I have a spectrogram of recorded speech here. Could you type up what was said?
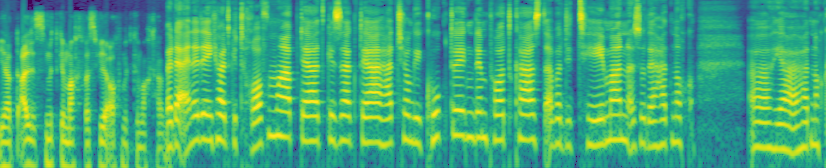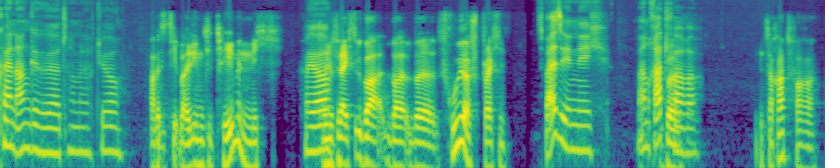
ihr habt alles mitgemacht, was wir auch mitgemacht haben. Weil der eine, den ich heute getroffen habe, der hat gesagt, der er hat schon geguckt wegen dem Podcast, aber die Themen, also der hat noch, äh, ja, er hat noch keinen angehört. Haben wir gedacht, ja, Aber die, weil ihm die Themen nicht, ja, wenn wir vielleicht über, über, über früher sprechen, das weiß ich nicht. War ein Radfahrer. unser Radfahrer.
